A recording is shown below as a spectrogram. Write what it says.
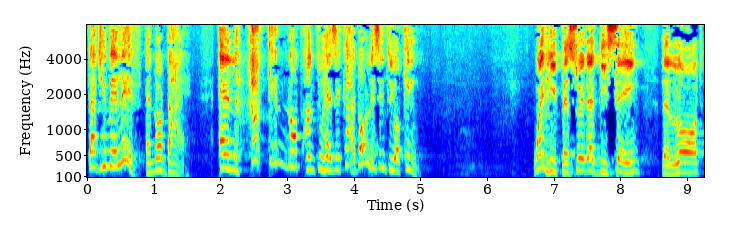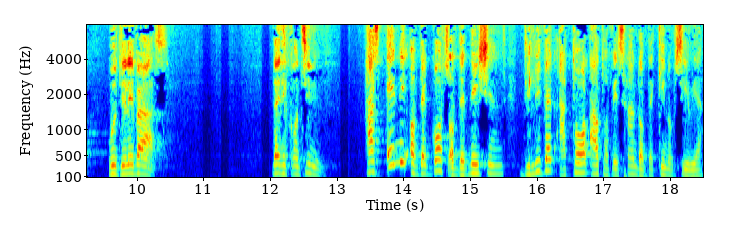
that you may live and not die. And hearken not unto Hezekiah. Don't listen to your king. When he persuaded thee, saying, The Lord will deliver us. Then he continued. Has any of the gods of the nations delivered at all out of his hand of the king of Syria?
